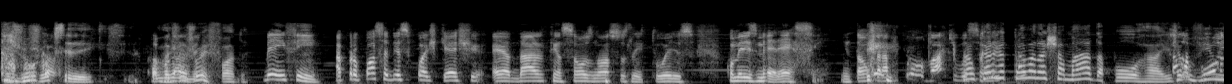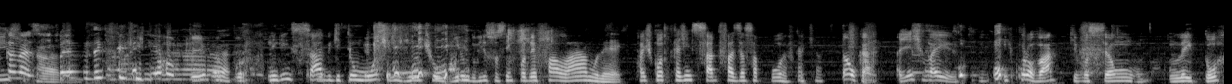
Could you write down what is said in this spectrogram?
Cala a boca. você. Cala Porra, Jojo é foda. Bem, enfim, a proposta desse podcast é dar atenção aos nossos leitores como eles merecem. Então, para provar que você o cara é já tava na chamada, porra. Ele já Cala ouviu boca, isso, cara. Mas nem te interrompendo, Cara, pô. Ninguém sabe que tem um monte de gente ouvindo isso sem poder falar, moleque. Faz conta que a gente sabe fazer essa porra, fica quieto. Então, cara, a gente vai tem que provar que você é um, um leitor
